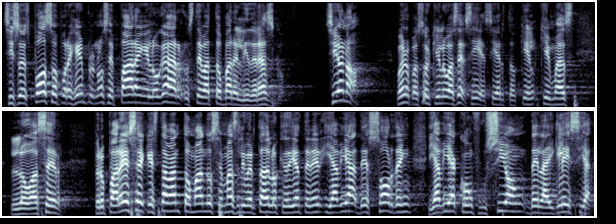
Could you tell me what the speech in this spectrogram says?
Si su esposo, por ejemplo, no se para en el hogar, usted va a tomar el liderazgo. ¿Sí o no? Bueno, pastor, ¿quién lo va a hacer? Sí, es cierto. ¿Quién, quién más lo va a hacer? Pero parece que estaban tomándose más libertad de lo que debían tener y había desorden y había confusión de la iglesia.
